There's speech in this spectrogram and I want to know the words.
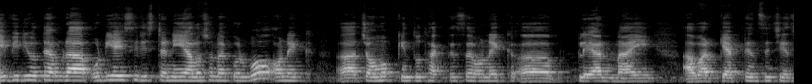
এই ভিডিওতে আমরা ওডিআই সিরিজটা নিয়ে আলোচনা করব। অনেক চমক কিন্তু থাকতেছে, অনেক প্লেয়ার নাই, আবার ক্যাপ্টেন্সি চেঞ্জ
